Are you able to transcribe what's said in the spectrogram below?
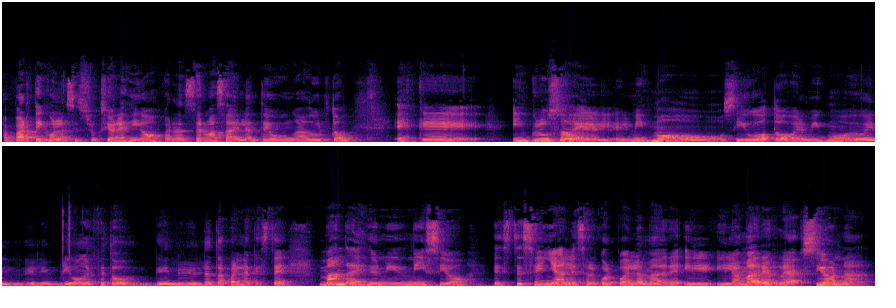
aparte y con las instrucciones, digamos, para ser más adelante un adulto, es que incluso el, mismo cigoto, el mismo el, el, embrión, el feto, en la etapa en la que esté, manda desde un inicio este, señales al cuerpo de la madre y, la madre reacciona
